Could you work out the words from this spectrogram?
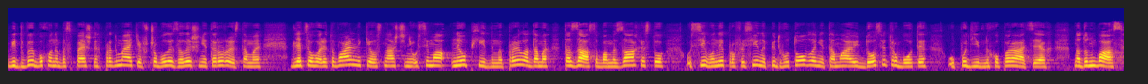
від вибухонебезпечних предметів, що були залишені терористами. Для цього рятувальники оснащені усіма необхідними приладами та засобами захисту. Усі вони професійно підготовлені та мають досвід роботи у подібних операціях. На Донбас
